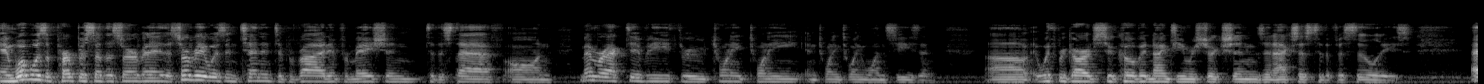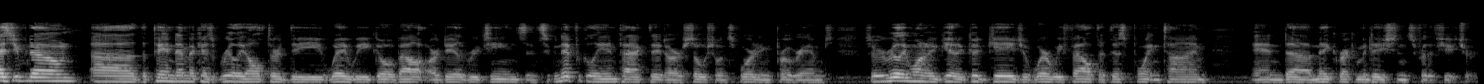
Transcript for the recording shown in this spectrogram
And what was the purpose of the survey? The survey was intended to provide information to the staff on member activity through 2020 and 2021 season uh, with regards to COVID-19 restrictions and access to the facilities. As you've known, uh, the pandemic has really altered the way we go about our daily routines and significantly impacted our social and sporting programs. So we really wanted to get a good gauge of where we felt at this point in time and uh, make recommendations for the future.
